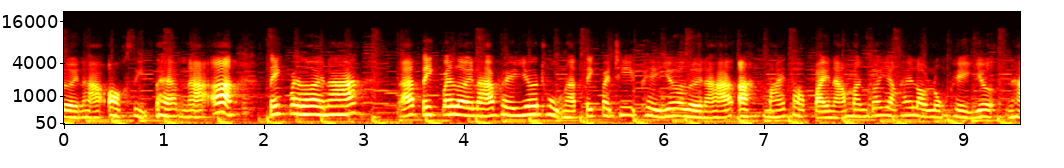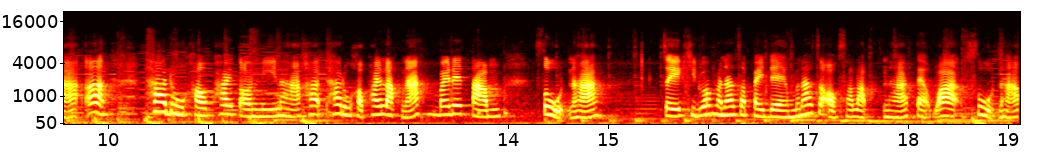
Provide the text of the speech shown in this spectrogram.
เลยนะคะออกสี่แต้มนะเอะติ๊กไปเลยนะนะติ๊กไปเลยนะเพลเยอร์ถูกนะติ๊กไปที่เพลเยอร์เลยนะคะอะไม้ต่อไปนะมันก็ยังให้เราลงเพลเยอร์นะคะอะถ้าดูเขาไพ่ตอนนี้นะคะถ้าถ้าดูเขาไพ่หลักนะ ไม่ได้ตาม สูตรนะคะ เจคิดว่ามันน่าจะไปแดง มันน่าจะออกสลับนะคะ แต่ว่าสูตรนะคะ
